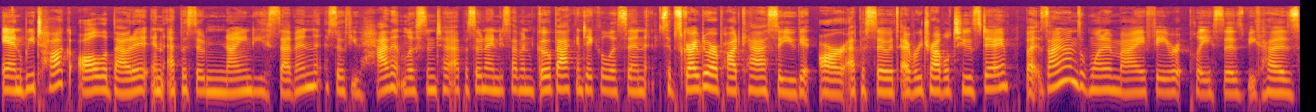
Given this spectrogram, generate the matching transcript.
And we talk all about it in episode 97. So if you haven't listened to episode 97, go back and take a listen. Subscribe to our podcast so you get our episodes every Travel Tuesday. But Zion's one of my favorite places because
